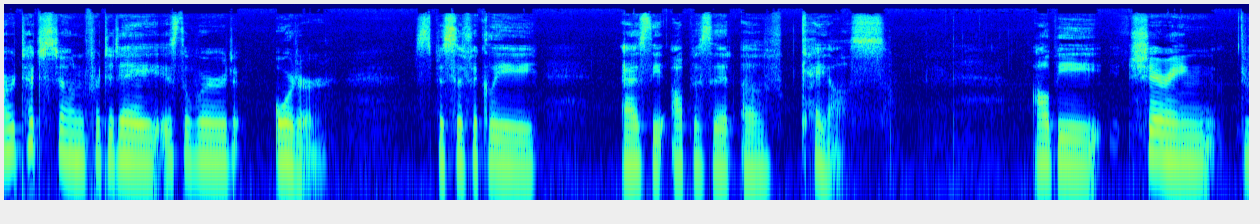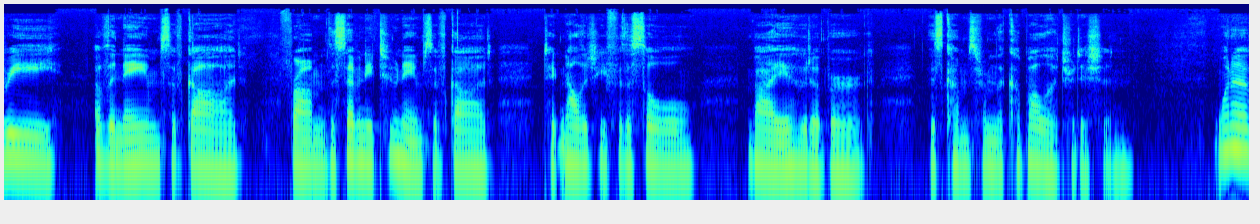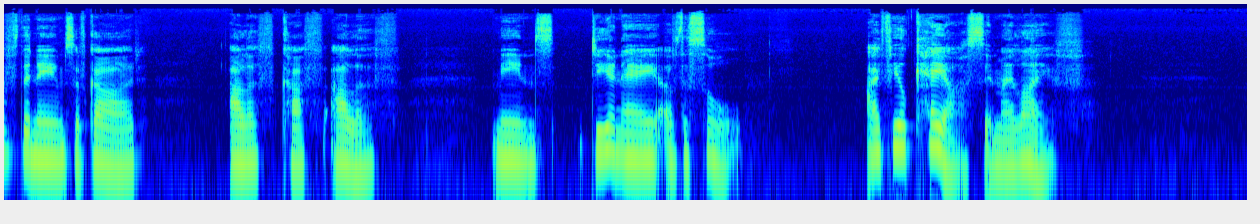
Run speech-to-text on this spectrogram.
Our touchstone for today is the word order, specifically as the opposite of chaos. I'll be sharing three of the names of God from the 72 Names of God Technology for the Soul by Yehuda Berg. This comes from the Kabbalah tradition. One of the names of God, Aleph Kaf Aleph, means DNA of the soul. I feel chaos in my life.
